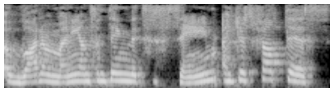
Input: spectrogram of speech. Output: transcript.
a lot of money on something that's the same? I just felt this.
